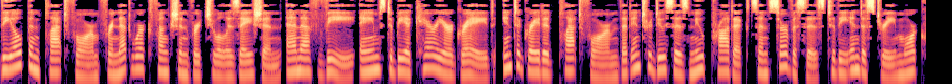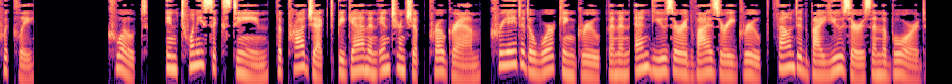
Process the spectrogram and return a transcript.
The Open Platform for Network Function Virtualization NFV aims to be a carrier-grade, integrated platform that introduces new products and services to the industry more quickly. Quote, in 2016, the project began an internship program, created a working group and an end-user advisory group founded by users and the board.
